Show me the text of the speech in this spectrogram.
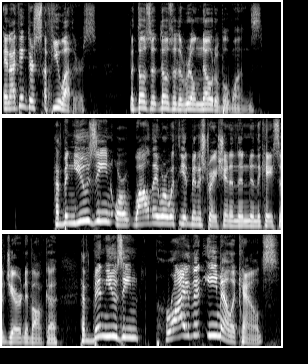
and I think there's a few others, but those are those are the real notable ones, have been using, or while they were with the administration, and then in the case of Jared and Ivanka, have been using private email accounts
